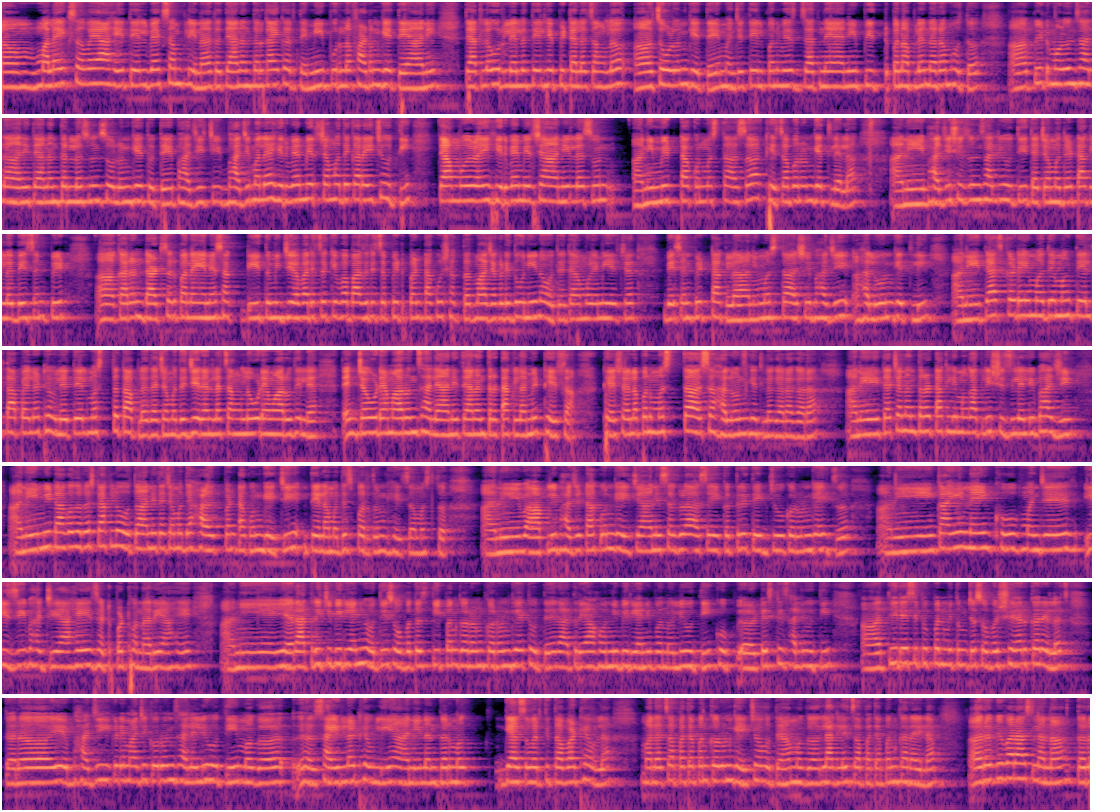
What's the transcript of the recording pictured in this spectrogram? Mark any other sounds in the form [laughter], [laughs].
मला एक सवय आहे तेल बॅग संपली ना तर त्यानंतर काय करते मी पूर्ण फाडून घेते आणि त्यातलं उरलेलं तेल हे पिठाला चांगलं चोळून घेते. म्हणजे तेल पण वेस्ट जात नाही आणि पीठ पण आपलं नरम होतं. पीठ मळून झालं आणि त्यानंतर लसूण सोलून घेत होते. भाजीची भाजी मला हिरव्या मिरच्यामध्ये करायची होती. त्यामुळे हिरव्या मिरच्या आणि लसूण आणि मीठ टाकून मस्त असं ठेचा बनवून घेतलेला. आणि भाजी शिजून झाली होती त्याच्यामध्ये टाकलं बेसन पीठ. कारण दाटसरपणा येण्यासाठी तुम्ही ज्वारीचं किंवा बाजरीचं पीठ पण टाकू शकतात. माझ्याकडे दोन्ही नव्हते त्यामुळे मी याच्यात बेसन पीठ टाकलं आणि मस्त अशी भाजी हलवून घेतली. आणि त्याच कढईमध्ये मग तेल तापायला ठेवले. तेल मस्त तापलं. त्याच्यामध्ये जिऱ्यांना चांगलं उड्या मारू दिल्या. त्यांच्या उड्या मारून झाल्या आणि त्यानंतर टाकला मी ठेसा. ठेशाला पण मस्त असं हलवून घेतलं गरागरा आणि त्याच्यानंतर टाकली मग आपली शिजलेली भाजी. आणि मीठ अगोदरच टाकलं होतं आणि त्याच्यामध्ये हळद पण टाकून घ्यायची तेलामध्येच परतून घ्यायचं मस्त. आणि आपली भाजी टाकून घ्यायची आणि सगळं असं एकत्रित एकजीव करून घ्यायचं. आणि काही नाही खूप म्हणजे इझी भाजी आहे झटपट होणारी आहे. आणि रात्रीची बिर्याणी होती सोबतच ती पण गरम करून घेत होते. रात्री आहोनी बिर्याणी बनवली होती खूप टेस्टी झाली होती. ती रेसिपी पण मी तुमच्यासोबत शेअर करेलच. तर भाजी इकडे माझी करून झालेली होती. मग साईडला ठेवली आणि नंतर मग गॅसवरती तवा ठेवला. मला चपात्या पण करून घ्यायच्या होत्या. मग लागले चपात्या पण करायला. रविवार असला ना तर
